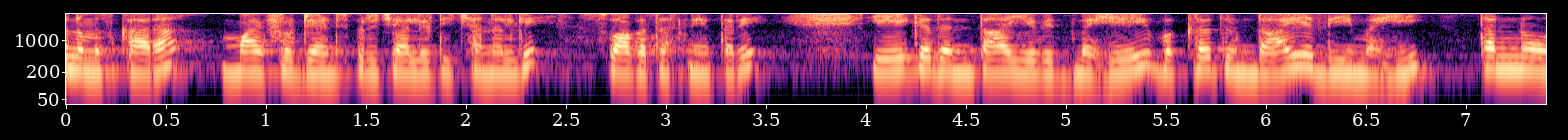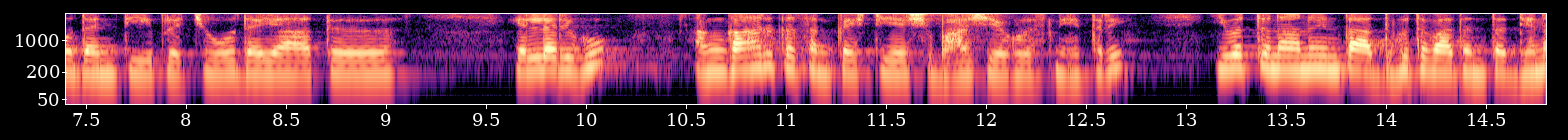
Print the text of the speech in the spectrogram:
ನಮಸ್ಕಾರ. ಮೈ ಫುಡ್ ಆ್ಯಂಡ್ ಸ್ಪಿರಿಚುಯಾಲಿಟಿ ಚಾನಲ್ಗೆ ಸ್ವಾಗತ ಸ್ನೇಹಿತರೆ. ಏಕದಂತಾಯ ವಿದ್ಮಹೇ ವಕ್ರತುಂಡಾಯ ಧೀಮಹಿ ತನ್ನೋ ದಂತಿ ಪ್ರಚೋದಯಾತ್. ಎಲ್ಲರಿಗೂ ಅಂಗಾರಕ ಸಂಕಷ್ಟಿಯ ಶುಭಾಶಯಗಳು ಸ್ನೇಹಿತರೆ. ಇವತ್ತು ನಾನು ಇಂಥ ಅದ್ಭುತವಾದಂಥ ದಿನ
